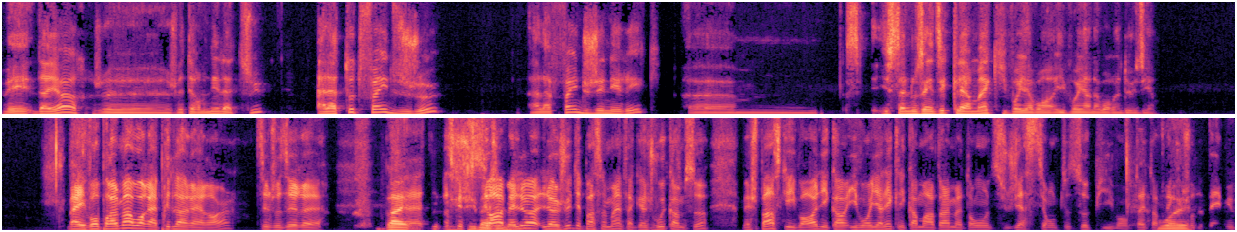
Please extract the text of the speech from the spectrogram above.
Mais d'ailleurs, je, je, vais terminer là-dessus. à la toute fin du jeu, à la fin du générique, euh, ça nous indique clairement qu'il va, y avoir, il va y en avoir un deuxième. Ben, ils vont probablement avoir appris de leur erreur. Tu sais, je veux dire, euh, ben, euh, parce que tu dis, ah, mais là, le jeu n'était pas seulement, fait que jouer comme ça. Mais je pense qu'ils vont, les, ils vont y aller avec les commentaires, mettons, de suggestions, tout ça, puis ils vont peut-être faire quelque chose de bien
